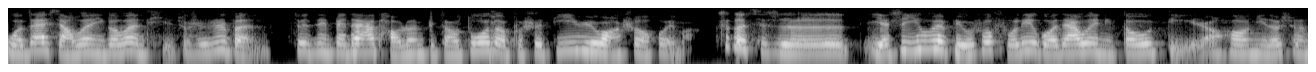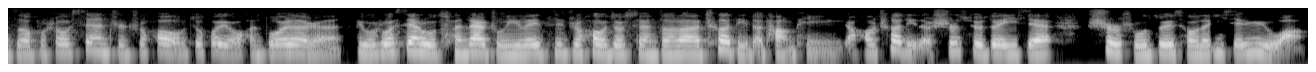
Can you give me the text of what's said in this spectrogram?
我在想问一个问题，就是日本最近被大家讨论比较多的不是低欲望社会嘛？这个其实也是因为，比如说福利国家为你兜底，然后你的选择不受限制之后，就会有很多的人，比如说陷入存在主义危机之后，就选择了彻底的躺平，然后彻底的失去对一些世俗追求的一些欲望。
